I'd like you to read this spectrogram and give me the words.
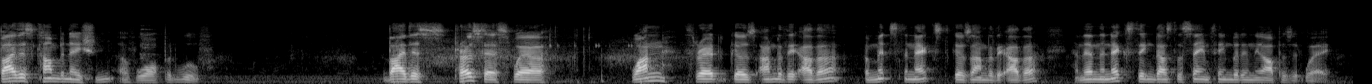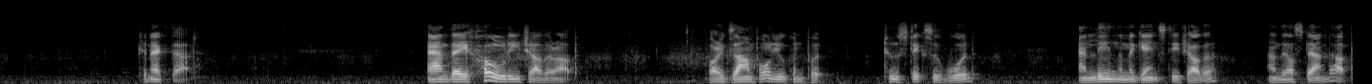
by this combination of warp and woof. By this process where one thread goes under the other, omits the next, goes under the other, and then the next thing does the same thing but in the opposite way. Connect that. And they hold each other up. For example, you can put two sticks of wood and lean them against each other and they'll stand up.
